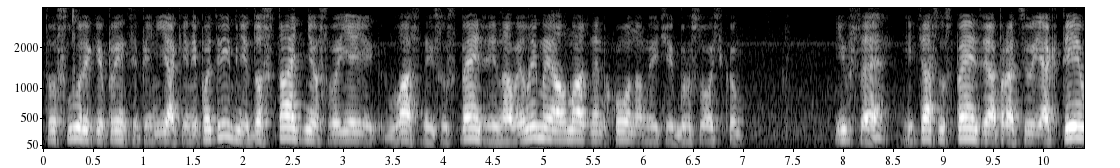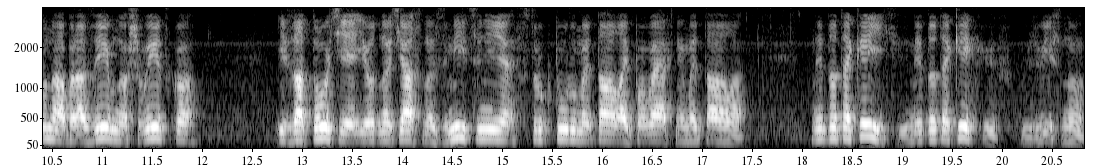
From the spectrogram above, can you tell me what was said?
то слурики, в принципі, ніякі не потрібні. Достатньо своєї власної суспензії навели ми алмазним хоном чи брусочком. І все. І ця суспензія працює активно, абразивно, швидко і заточує, і одночасно зміцнює структуру метала і поверхню метала. Не до таких, не до таких, звісно,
